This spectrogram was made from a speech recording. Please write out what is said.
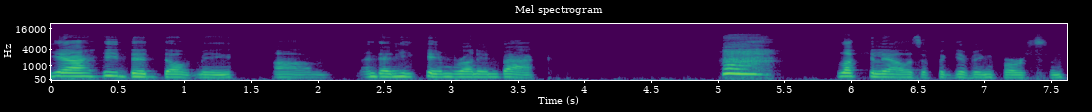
Yeah, he did dump me. Um, and then he came running back. Luckily, I was a forgiving person.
